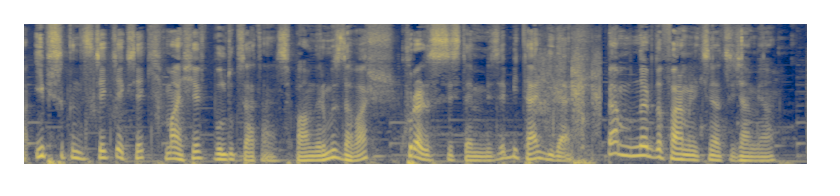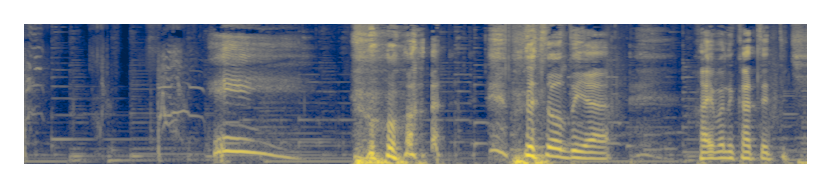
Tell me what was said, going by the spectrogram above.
Ha, ip sıkıntısı çekeceksek manşet bulduk zaten. Spamlarımız da var. Kurarız sistemimizi biter gider. Ben bunları da farmın içine atacağım ya. Hey. Bu nasıl oldu ya? Hayvanı katlettik.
